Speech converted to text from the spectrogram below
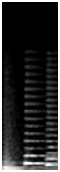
you.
